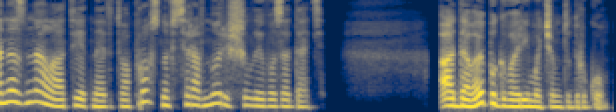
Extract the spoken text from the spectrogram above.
Она знала ответ на этот вопрос, но все равно решила его задать. А давай поговорим о чем-то другом.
